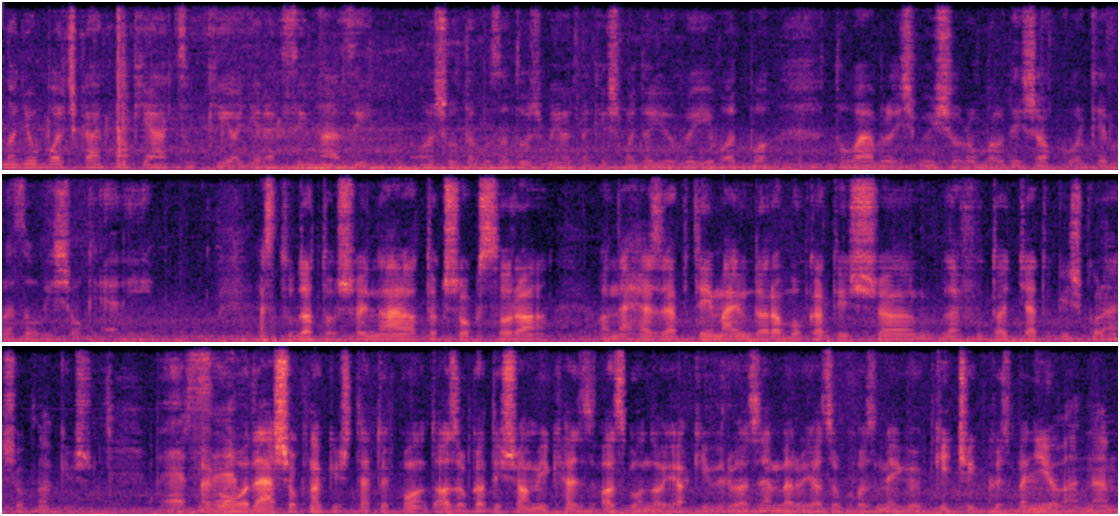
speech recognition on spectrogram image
nagyobb bacskáknak játszuk ki, a gyerekszínházi alsó tagozatos bérletnek, és majd a jövő évadban továbbra is műsoron marad, és akkor kerül az ovisok elé. Ez tudatos, hogy nálatok sokszor a, a nehezebb témájú darabokat is uh, lefutatjátok iskolásoknak is? Persze. Meg óvodásoknak is? Tehát, hogy pont azokat is, amikhez azt gondolja kívülről az ember, hogy azokhoz még ők kicsik közben nyilván nem.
